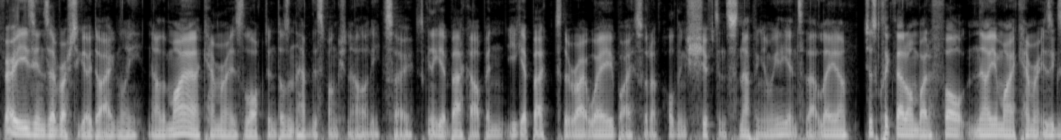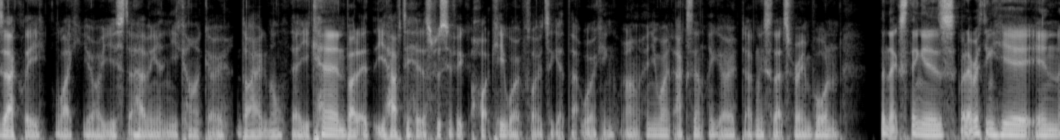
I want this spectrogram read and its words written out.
it's very easy in ZBrush to go diagonally. Now the Maya camera is locked and doesn't have this functionality. So it's going to get back up and you get back to the right way by sort of holding shift and snapping and we're going to get into that later. Just click that on by default. Now your Maya camera is exactly like you're used to having it and you can't go diagonal there. You can, but it, you have to hit a specific hotkey workflow to get that working um, and you won't accidentally go diagonally. So that's very important. The next thing is, got everything here in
